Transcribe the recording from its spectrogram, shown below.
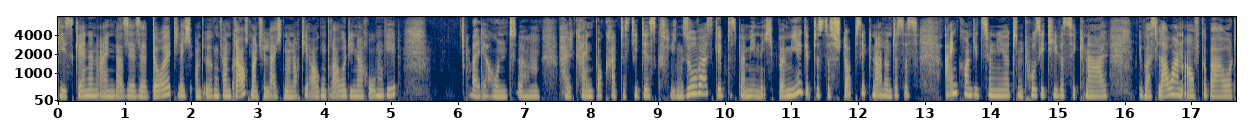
die scannen einen da sehr, sehr deutlich und irgendwann braucht man vielleicht nur noch die Augenbraue, die nach oben geht weil der Hund ähm, halt keinen Bock hat, dass die Discs fliegen. Sowas gibt es bei mir nicht. Bei mir gibt es das Stoppsignal und das ist einkonditioniert, ein positives Signal, übers Lauern aufgebaut,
